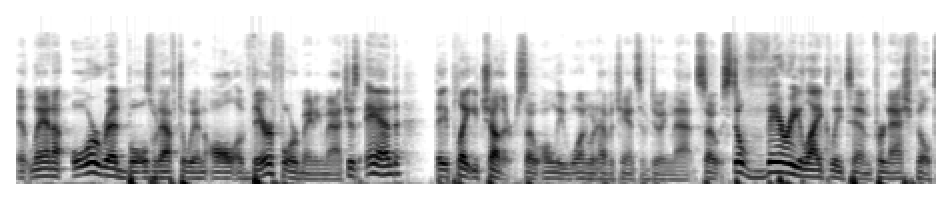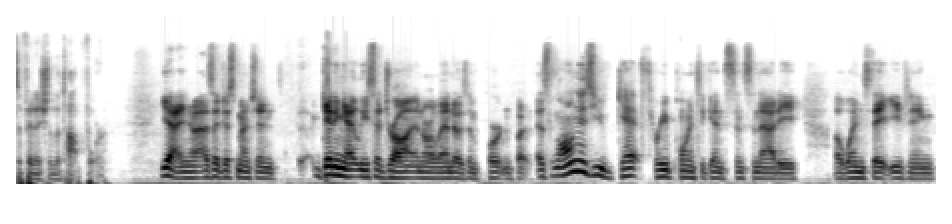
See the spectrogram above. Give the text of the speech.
Atlanta or Red Bulls would have to win all of their four remaining matches, and they play each other, so only one would have a chance of doing that. So still very likely, Tim, for Nashville to finish in the top four. Yeah, you know, as I just mentioned, getting at least a draw in Orlando is important. But as long as you get three points against Cincinnati a Wednesday evening,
